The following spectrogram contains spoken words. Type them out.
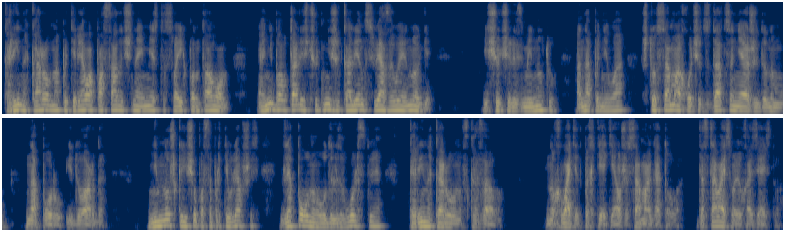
Карина Карловна потеряла посадочное место своих панталон. Они болтались чуть ниже колен, связывая ноги. Еще через минуту она поняла, что сама хочет сдаться неожиданному напору Эдуарда. Немножко еще посопротивлявшись, для полного удовольствия Карина Карловна сказала. «Ну хватит пыхтеть, я уже сама готова. Доставай свое хозяйство».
